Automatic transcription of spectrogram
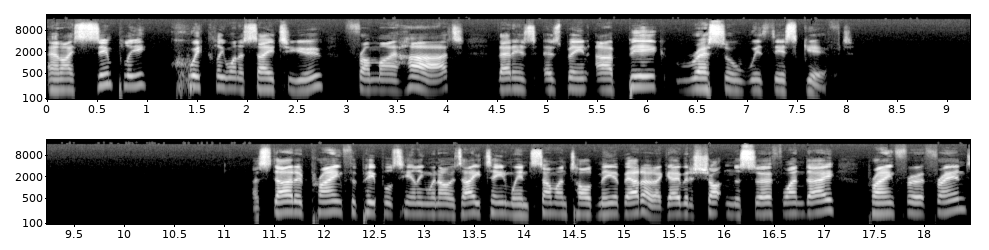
And I simply, quickly want to say to you from my heart that is, has been a big wrestle with this gift. I started praying for people's healing when I was 18 when someone told me about it. I gave it a shot in the surf one day, praying for a friend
